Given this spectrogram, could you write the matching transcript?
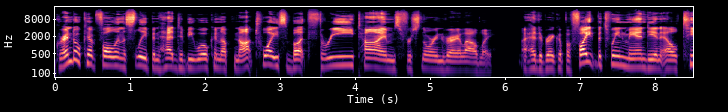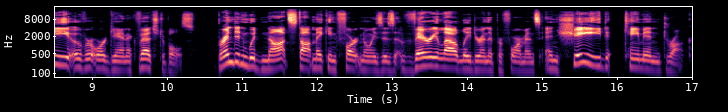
Grendel kept falling asleep and had to be woken up not twice but three times for snoring very loudly. I had to break up a fight between Mandy and LT over organic vegetables. Brendan would not stop making fart noises very loudly during the performance, and Shade came in drunk.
